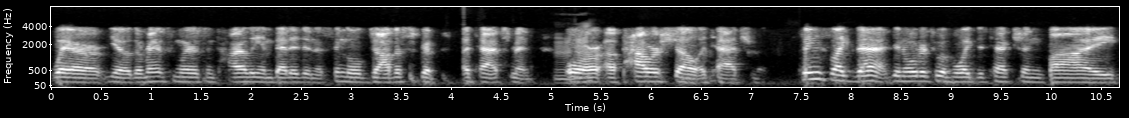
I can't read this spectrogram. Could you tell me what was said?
where, you know, the ransomware is entirely embedded in a single JavaScript attachment mm-hmm. or a PowerShell attachment. Things like that in order to avoid detection by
